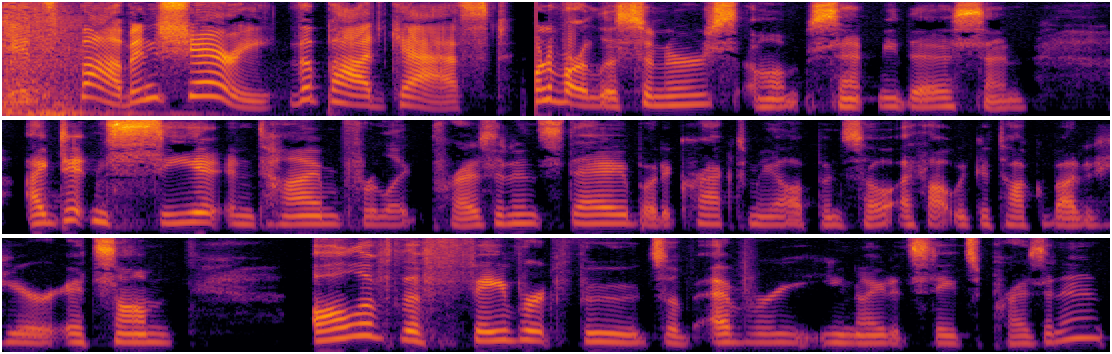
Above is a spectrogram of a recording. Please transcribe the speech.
It's Bob and Sheri, the podcast. One of our listeners um, sent me this, and I didn't see it in time for like President's Day, but it cracked me up, and so I thought we could talk about it here. It's um all of the favorite foods of every United States president.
